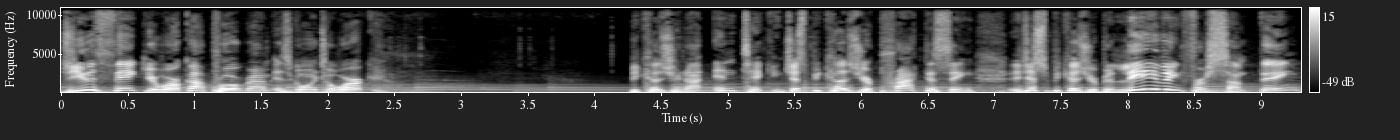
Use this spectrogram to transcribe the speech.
Do you think your workout program is going to work? Because you're not intaking. Just because you're practicing, just because you're believing for something,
